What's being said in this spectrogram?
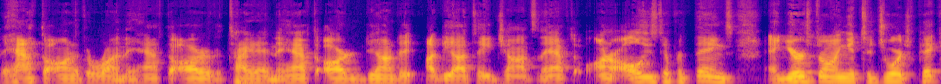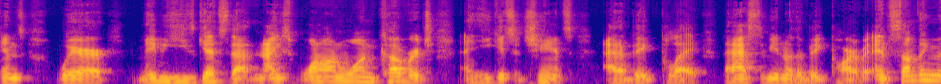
they have to honor the run. They have to honor the the tight end. They have to honor Diontae, uh, Diontae Johnson. They have to honor all these different things. And you're throwing it to George Pickens, where maybe he gets that nice one on one coverage and he gets a chance at a big play. That has to be another big part of it. And something,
